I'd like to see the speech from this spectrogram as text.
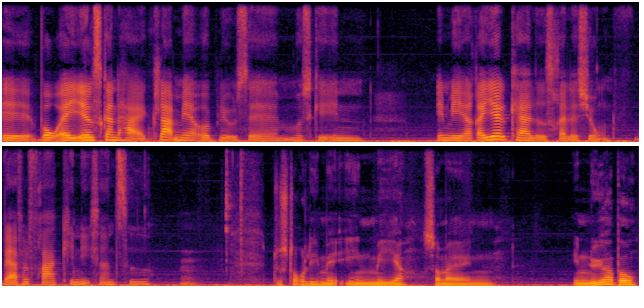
Øh, hvor i Elskeren, der har jeg klart mere oplevelse af måske en, en mere reel kærlighedsrelation, i hvert fald fra kinesernes side. Mm. Du står lige med en mere, som er en, en nyere bog,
